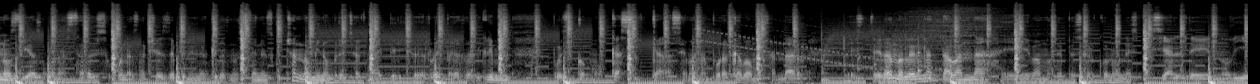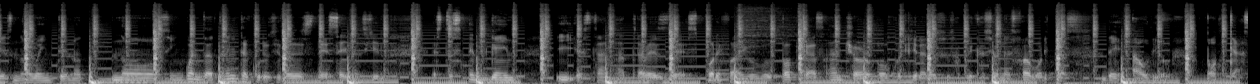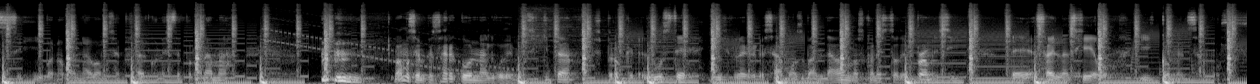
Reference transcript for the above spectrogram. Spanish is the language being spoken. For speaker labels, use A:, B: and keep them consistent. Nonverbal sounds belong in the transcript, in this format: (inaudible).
A: buenos días, buenas tardes o buenas noches, dependiendo de que nos estén escuchando. Mi nombre es Jack Sniper soy el rey pedazo del crimen. Pues como casi cada semana por acá vamos a andar este, dándole la banda. Eh, vamos a empezar con un especial de no 10, no 20, no, no 50, 30 curiosidades de Silent Hill. Esto es Endgame y están a través de Spotify, Google Podcast, Anchor o cualquiera de sus aplicaciones favoritas de audio podcast. Y bueno, bueno, vamos a empezar con este programa. (clears throat) Vamos a empezar con algo de musiquita, espero que les guste. Y regresamos banda, vámonos con esto de Promisey de Silence Hill. Y comenzamos.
